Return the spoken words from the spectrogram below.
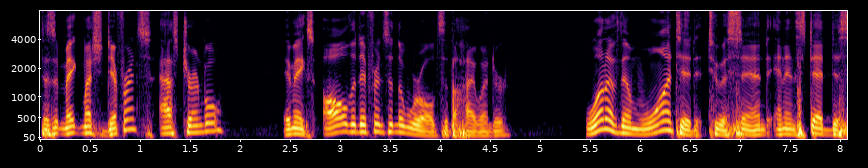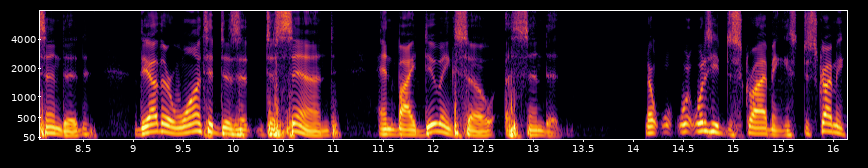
Does it make much difference? asked Turnbull. It makes all the difference in the world, said the Highlander. One of them wanted to ascend and instead descended. The other wanted to descend and by doing so ascended. Now, what is he describing? He's describing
